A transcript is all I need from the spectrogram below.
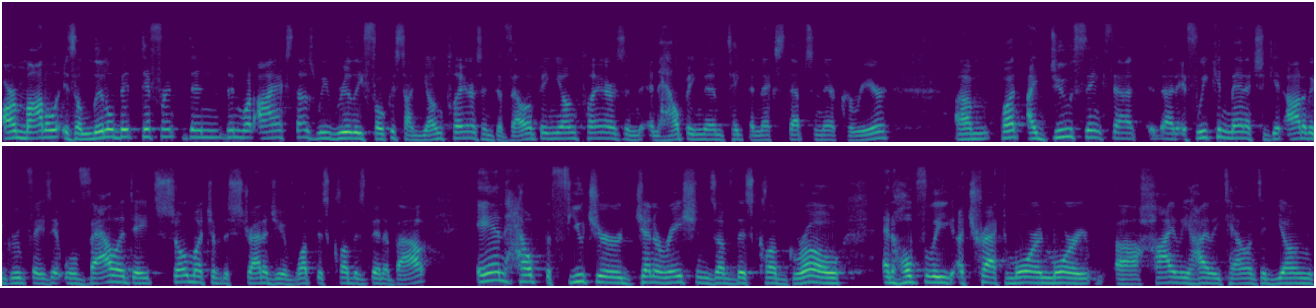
our model is a little bit different than than what Ajax does. We really focus on young players and developing young players and, and helping them take the next steps in their career. Um, but I do think that that if we can manage to get out of the group phase, it will validate so much of the strategy of what this club has been about and help the future generations of this club grow and hopefully attract more and more uh, highly highly talented young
